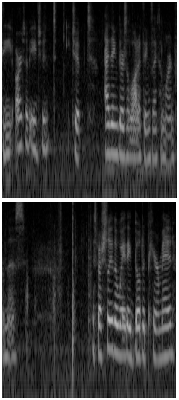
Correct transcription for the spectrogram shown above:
The Art of Ancient Egypt. I think there's a lot of things I can learn from this. Especially the way they build a pyramid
